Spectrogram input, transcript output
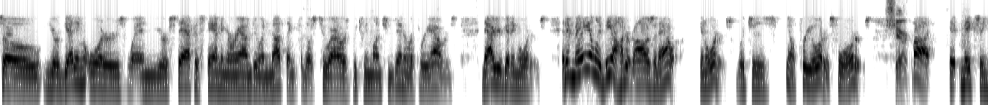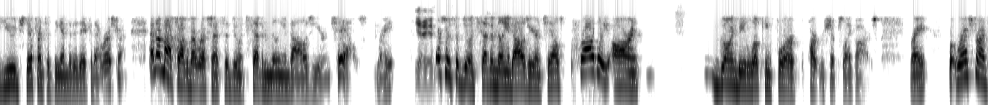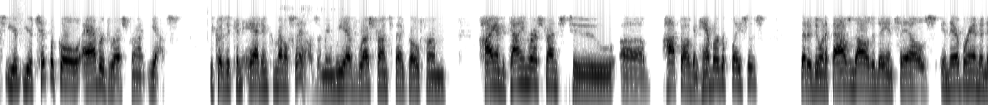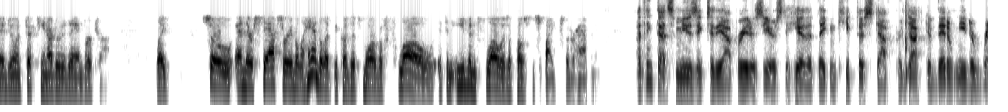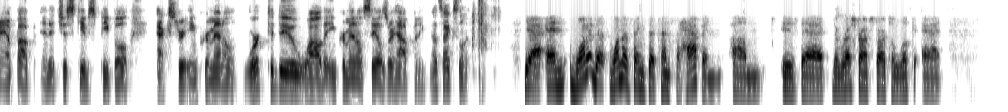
So you're getting orders when your staff is standing around doing nothing for those two hours between lunch and dinner or three hours. Now you're getting orders. And it may only be $100 an hour in orders, which is, you know, three orders, four orders. Sure. But it makes a huge difference at the end of the day for that restaurant. And I'm not talking about restaurants that are doing $7 million a year in sales, mm-hmm. right? Yeah. Restaurants that are doing $7 million a year in sales probably aren't going to be looking for partnerships like ours, right? But restaurants, your, your typical average restaurant, yes, because it can add incremental sales. I mean, we have restaurants that go from high end Italian restaurants to uh, hot dog and hamburger places that are doing $1,000 a day in sales in their brand and they're doing 1500 a day in Virturant. Like, so, and their staffs are able to handle it because it's more of a flow. It's an even flow as opposed to spikes that are happening. I think that's music to the operators' ears to hear that they can keep their staff productive. They don't need to ramp up, and it just gives people extra incremental work to do while the incremental sales are happening. That's excellent. Yeah, and one of the one of the things that tends to happen um, is that the restaurants start to look at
